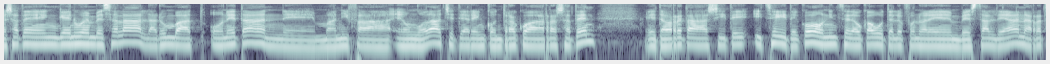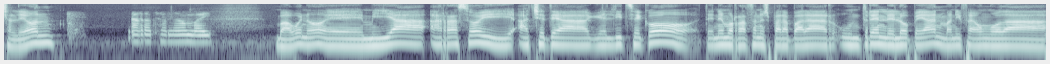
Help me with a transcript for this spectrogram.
esaten genuen bezala, larun bat honetan e, manifa egongo da, txetearen kontrakoa arrasaten, eta horreta hitz egiteko, onintze daukagu telefonoaren bestaldean, arratsaldeon. Arratsaldeon bai. Ba, bueno, e, mila arrazoi atxetea gelditzeko, tenemos razones para parar un tren lelopean, manifa egongo da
